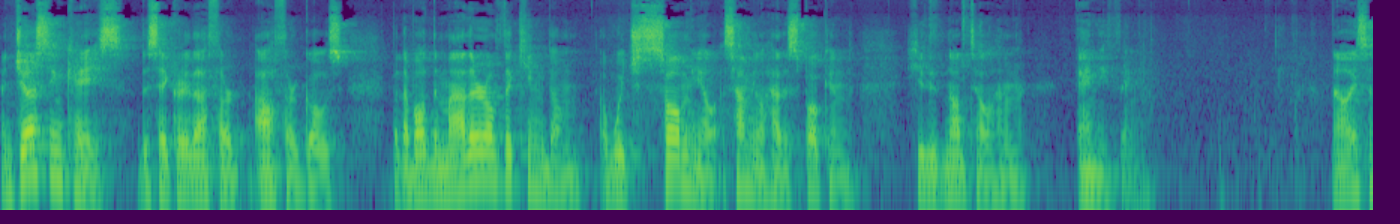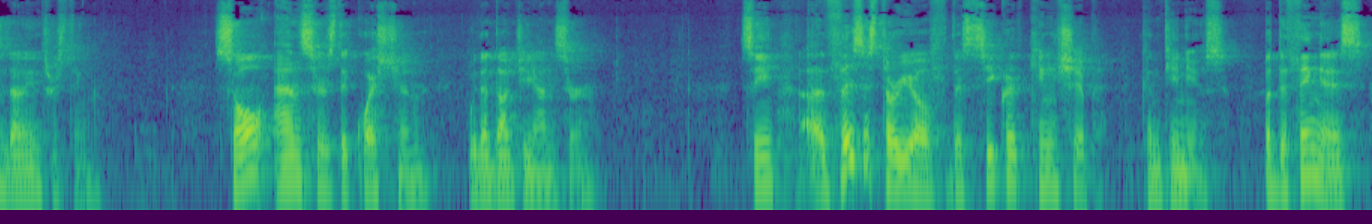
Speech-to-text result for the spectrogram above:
And just in case, the sacred author, author goes, but about the matter of the kingdom of which Samuel, Samuel had spoken, he did not tell him anything. Now, isn't that interesting? Saul answers the question with a dodgy answer. See, uh, this story of the secret kingship continues. But the thing is,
